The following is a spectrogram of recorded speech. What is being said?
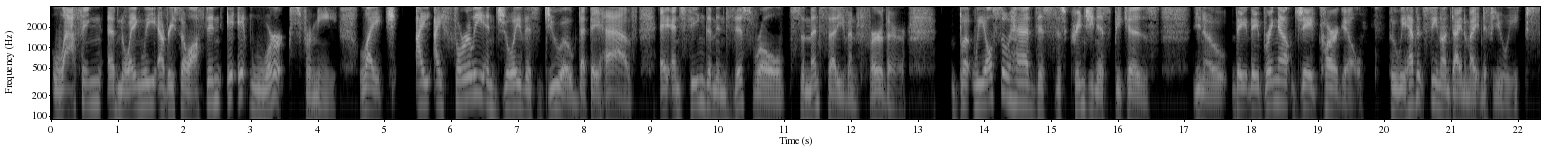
laughing annoyingly every so often, it, it works for me. Like I, I thoroughly enjoy this duo that they have, and, and seeing them in this role cements that even further but we also had this this cringiness because you know they they bring out Jade Cargill who we haven't seen on Dynamite in a few weeks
